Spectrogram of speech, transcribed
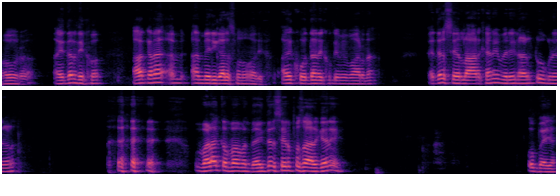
ਹੋਰ ਇਧਰ ਦੇਖੋ। ਆ ਕਹਿੰਦਾ, ਆ ਮੇਰੀ ਗੱਲ ਸੁਣੋ ਆ ਦੇਖੋ, ਆ ਖੋਦਾ ਦੇਖੋ ਕਿਵੇਂ ਮਾਰਦਾ। ਇਧਰ ਸਿਰ ਲਾ ਰੱਖਿਆ ਨੇ ਮੇਰੇ ਨਾਲ, ਢੂਕਣੇ ਨਾਲ। ਬੜਾ ਕੱਬਾ ਬੰਦਾ, ਇਧਰ ਸਿਰ ਪਸਾਰ ਗਿਆ ਨੇ। ਉਹ ਬਹਿ ਜਾ।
